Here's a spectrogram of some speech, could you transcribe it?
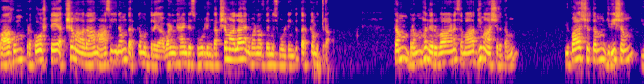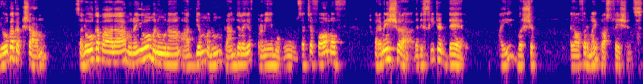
Bahum Prakoshte Akshamalam Asinam Tarkamudraya. One hand is holding the Akshamala and one of them is holding the Tarkamudra. Tam Brahma Nirvana Samadhim Ashritam Upashritam Girisham Yoga Kaksham Salokapala Munayo Manunam Adyam Manum Pranjalaya Pranemuhu. Such a form of Parameshwara that is seated there, I worship. I offer my prostrations.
